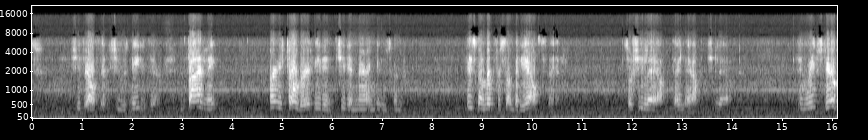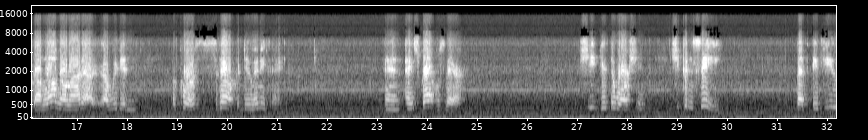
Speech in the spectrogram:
she felt that she was needed there. And finally, Ernest told her if he didn't, she didn't marry him, he was going to, he's going to look for somebody else then. So she left. They left. She left. And we still got along all right. I, uh, we didn't, of course, Sadell could do anything. And A Scrap was there. She did the washing. She couldn't see. But if you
